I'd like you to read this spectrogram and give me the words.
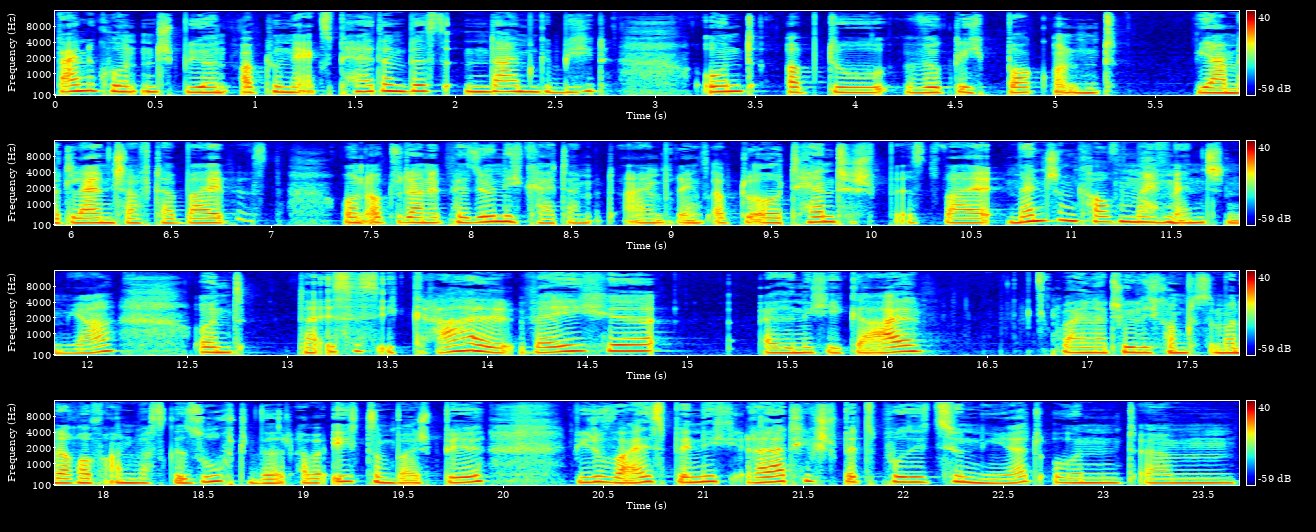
deine Kunden spüren, ob du eine Expertin bist in deinem Gebiet und ob du wirklich Bock und ja mit Leidenschaft dabei bist und ob du deine Persönlichkeit damit einbringst, ob du authentisch bist, weil Menschen kaufen bei Menschen, ja? Und da ist es egal, welche, also nicht egal, weil natürlich kommt es immer darauf an, was gesucht wird. Aber ich zum Beispiel, wie du weißt, bin ich relativ spitz positioniert und ähm,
